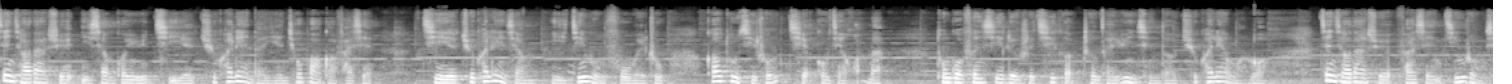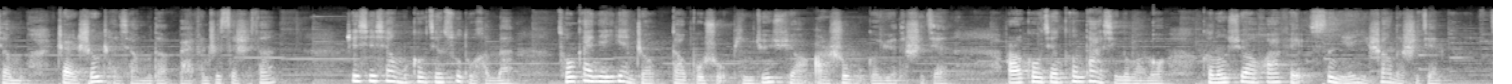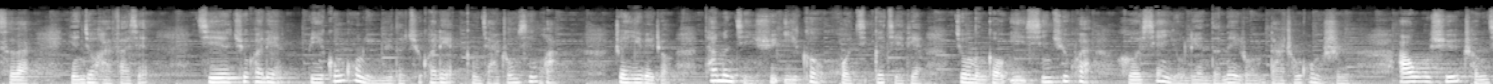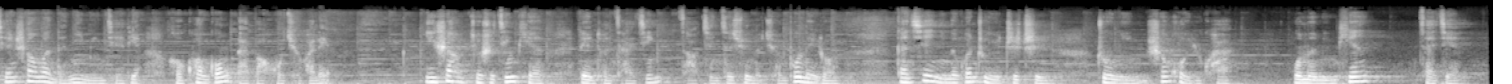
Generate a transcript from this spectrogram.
剑桥大学一项关于企业区块链的研究报告发现，企业区块链项目以金融服务为主，高度集中且构建缓慢。通过分析六十七个正在运行的区块链网络，剑桥大学发现金融项目占生产项目的百分之四十三。这些项目构建速度很慢，从概念验证到部署平均需要二十五个月的时间，而构建更大型的网络可能需要花费四年以上的时间。此外，研究还发现，企业区块链比公共领域的区块链更加中心化。这意味着，他们仅需一个或几个节点，就能够以新区块和现有链的内容达成共识，而无需成千上万的匿名节点和矿工来保护区块链。以上就是今天链团财经早间资讯的全部内容，感谢您的关注与支持，祝您生活愉快，我们明天再见。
